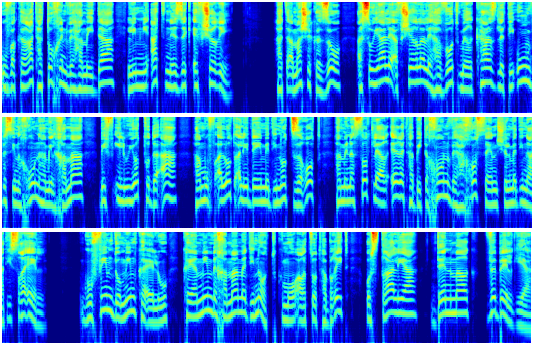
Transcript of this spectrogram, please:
ובקרת התוכן והמידע למניעת נזק אפשרי. התאמה שכזו עשויה לאפשר לה להוות מרכז לתיאום וסנכרון המלחמה בפעילויות תודעה המופעלות על ידי מדינות זרות המנסות לערער את הביטחון והחוסן של מדינת ישראל. גופים דומים כאלו קיימים בכמה מדינות כמו ארצות הברית, אוסטרליה, דנמרק ובלגיה.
